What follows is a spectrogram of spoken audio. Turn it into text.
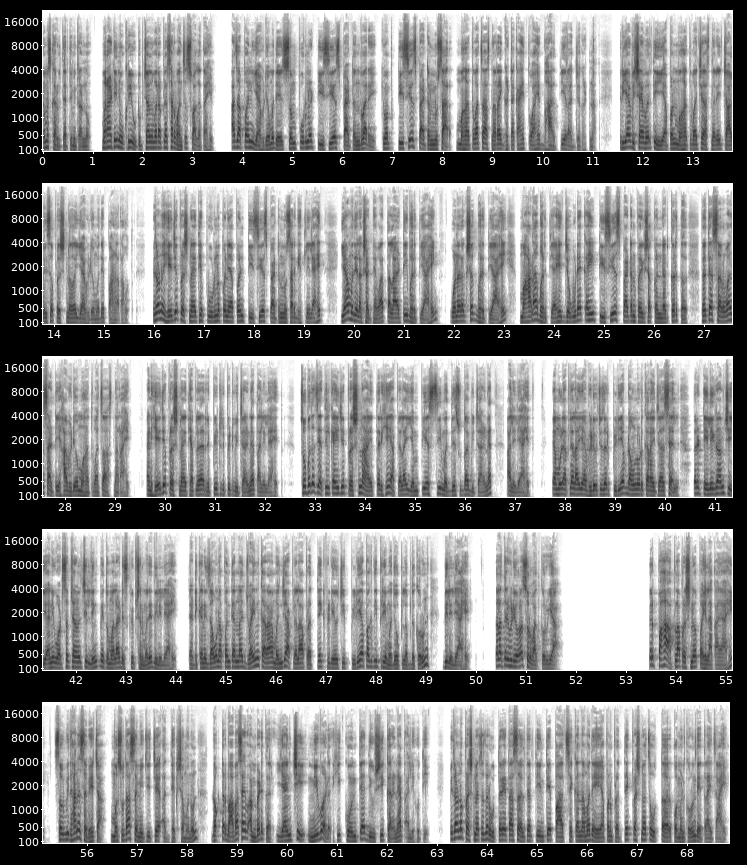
नमस्कार विद्यार्थी मित्रांनो. मराठी नोकरी युट्यूब चॅनलवर आपल्या सर्वांचं स्वागत आहे. आज आपण या व्हिडिओमध्ये संपूर्ण टी सी एस पॅटर्नद्वारे किंवा टी सी एस पॅटर्ननुसार महत्त्वाचा असणारा एक घटक आहे तो आहे भारतीय राज्यघटना. तर या विषयावरती आपण महत्त्वाचे असणारे चाळीस प्रश्न या व्हिडिओमध्ये पाहणार आहोत. मित्रांनो हे जे प्रश्न आहेत हे पूर्णपणे आपण टी सी एस पॅटर्ननुसार घेतलेले आहेत. यामध्ये लक्षात ठेवा तलाठी भरती आहे वनरक्षक भरती आहे म्हाडा भरती आहे जेवढ्या काही टी सी एस पॅटर्न परीक्षा कंडक्ट करतं तर त्या सर्वांसाठी हा व्हिडिओ महत्त्वाचा असणार आहे. आणि हे जे प्रश्न आहेत हे आपल्याला रिपीट रिपीट विचारण्यात आलेले आहेत. सोबतच यातील काही जे प्रश्न आहेत तर हे आपल्याला एम पी एस सीमध्ये सुद्धा विचारण्यात आलेले आहेत. त्यामुळे आपल्याला या व्हिडिओची जर पी डी एफ डाउनलोड करायची असेल तर टेलिग्रामची आणि व्हॉट्सअप चॅनलची लिंक मी तुम्हाला डिस्क्रिप्शनमध्ये दिलेली आहे. त्या ठिकाणी जाऊन आपण त्यांना जॉईन करा म्हणजे आपल्याला प्रत्येक व्हिडिओची पी डी एफ अगदी फ्रीमध्ये उपलब्ध करून दिलेली आहे. चला तर व्हिडिओला सुरुवात करूया. तर पहा आपला प्रश्न पहिला काय आहे? संविधान सभेच्या मसुदा समितीचे अध्यक्ष म्हणून डॉक्टर बाबासाहेब आंबेडकर यांची निवड ही कोणत्या दिवशी करण्यात आली होती? मित्रांनो प्रश्नाचं जर उत्तर येत असेल तर तीन ते पाच सेकंदामध्ये आपण प्रत्येक प्रश्नाचं उत्तर कॉमेंट करून देत राहायचं आहे.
